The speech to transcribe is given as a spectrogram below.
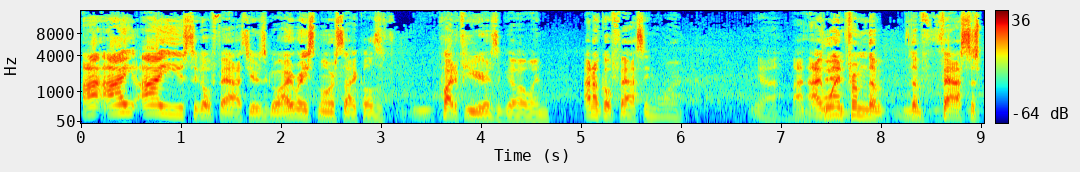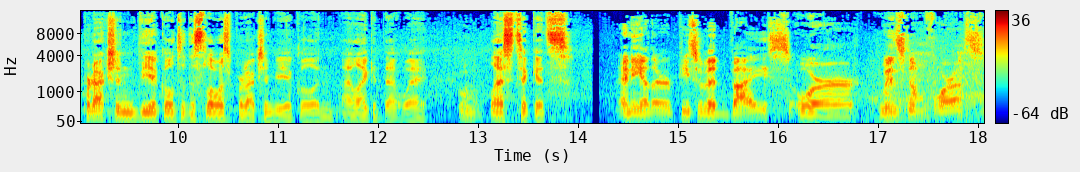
I, I I used to go fast years ago. I raced motorcycles quite a few years ago, and I don't go fast anymore. Yeah, I, I went from the the fastest production vehicle to the slowest production vehicle, and I like it that way. Less tickets. Any other piece of advice or wisdom for us?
